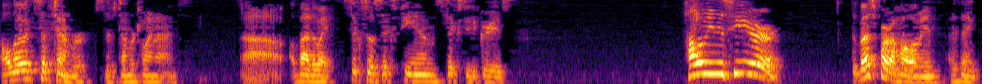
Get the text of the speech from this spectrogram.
although it's September, September 29th. Uh, by the way, 6:06 p.m., 60 degrees. Halloween is here. The best part of Halloween, I think,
